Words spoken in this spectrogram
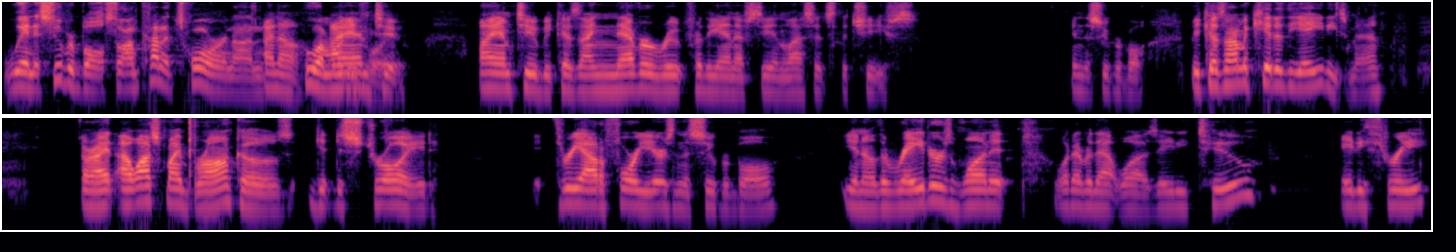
win a Super Bowl. So I'm kind of torn on I know. who I'm rooting I am for. too. I am too because I never root for the NFC unless it's the Chiefs in the Super Bowl because I'm a kid of the 80s, man. All right. I watched my Broncos get destroyed three out of four years in the Super Bowl. You know, the Raiders won it, whatever that was, 82, 83.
